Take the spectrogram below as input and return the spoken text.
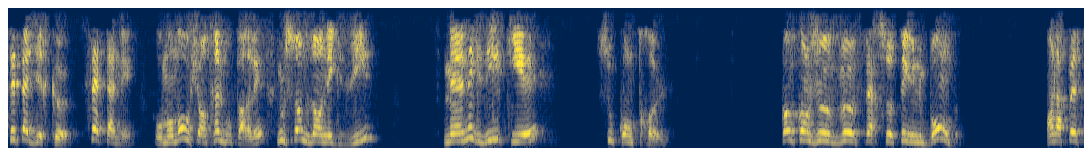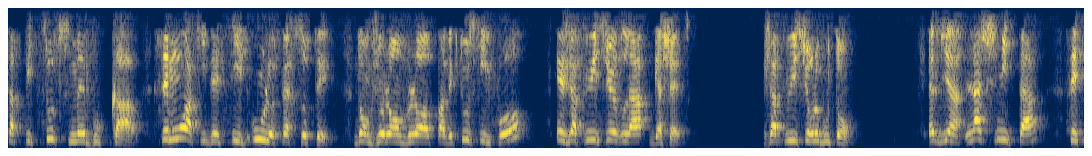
C'est-à-dire que cette année, au moment où je suis en train de vous parler, nous sommes en exil, mais un exil qui est sous contrôle. Comme quand je veux faire sauter une bombe, on appelle ça pitsutz mevukar. C'est moi qui décide où le faire sauter. Donc je l'enveloppe avec tout ce qu'il faut et j'appuie sur la gâchette. J'appuie sur le bouton. Eh bien, la Shemitah, c'est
